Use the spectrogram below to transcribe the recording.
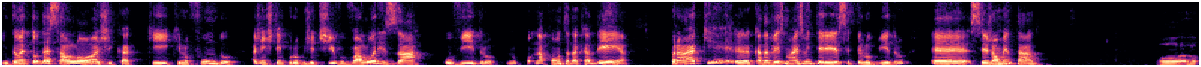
Então, é toda essa lógica que, que, no fundo, a gente tem por objetivo valorizar o vidro no, na ponta da cadeia para que eh, cada vez mais o interesse pelo vidro eh, seja aumentado. Ô,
